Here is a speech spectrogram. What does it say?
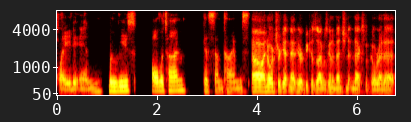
played in movies all the time because sometimes Oh, I know what you're getting at here because I was going to mention it next, but go right ahead.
